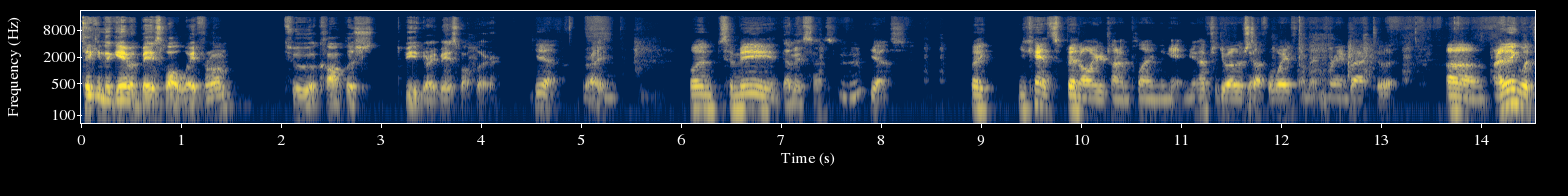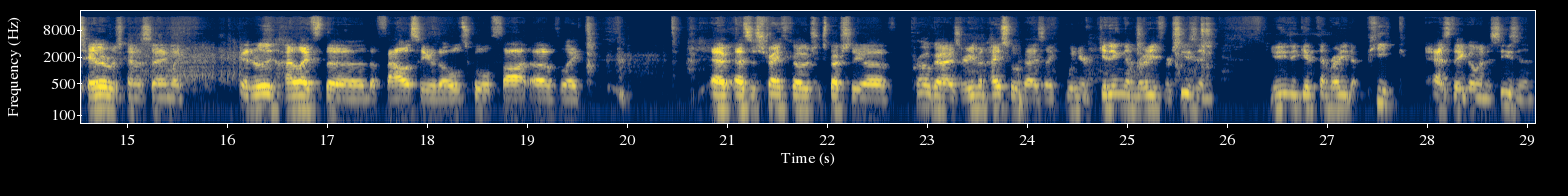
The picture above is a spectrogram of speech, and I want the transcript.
taking the game of baseball away from them to accomplish to be a great baseball player, yeah. right? Well, and to me, That makes sense. yes, like you can't spend all your time playing the game. You have to do other Yeah. stuff away from it and bring it back to it. Um, I think what Taylor was kind of saying, like, it really highlights the the fallacy or the old school thought of like, as a strength coach, especially of pro guys or even high school guys, like when you're getting them ready for season, you need to get them ready to peak as they go into season.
